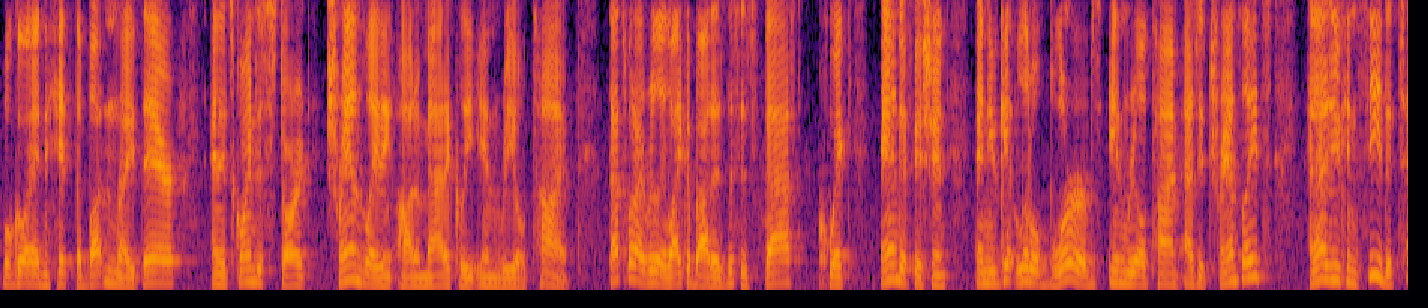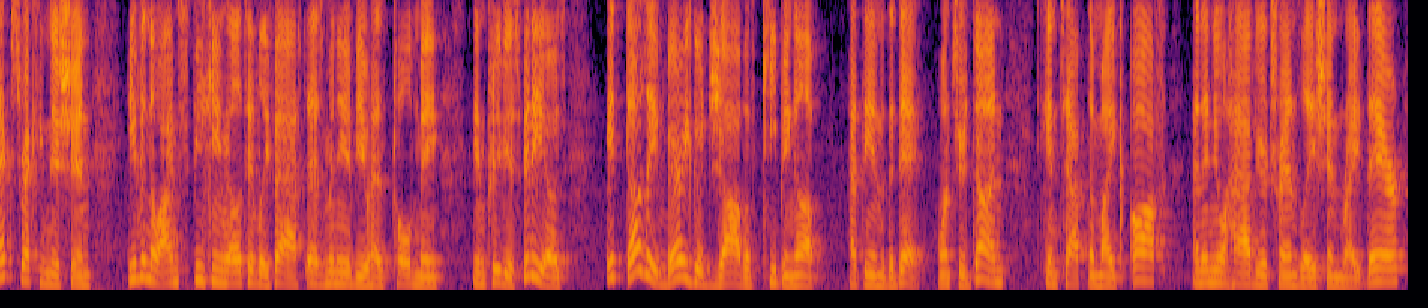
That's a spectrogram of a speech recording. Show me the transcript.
We'll go ahead and hit the button right there, and it's going to start translating automatically in real time. That's what I really like about it is this is fast, quick, and efficient, and you get little blurbs in real time as it translates. And as you can see, the text recognition, even though I'm speaking relatively fast, as many of you have told me in previous videos, it does a very good job of keeping up at the end of the day. Once you're done, you can tap the mic off and then you'll have your translation right there.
